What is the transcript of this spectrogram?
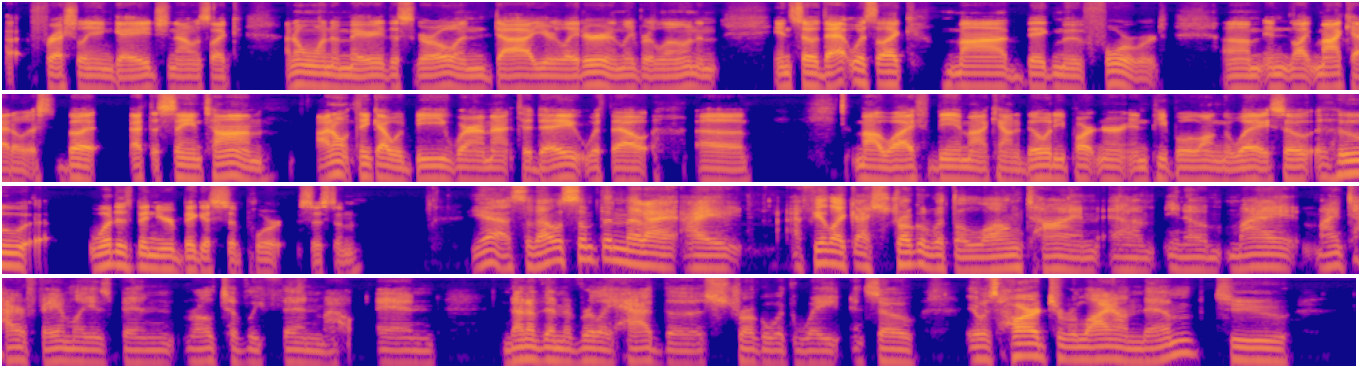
uh, freshly engaged and I was like, I don't want to marry this girl and die a year later and leave her alone. And, and so that was like my big move forward um, and like my catalyst. But at the same time, I don't think I would be where I'm at today without, uh, my wife being my accountability partner and people along the way. So who, what has been your biggest support system? Yeah, so that was something that I I I feel like I struggled with a long time. Um, you know, my my entire family has been relatively thin, my and none of them have really had the struggle with weight, and so it was hard to rely on them to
